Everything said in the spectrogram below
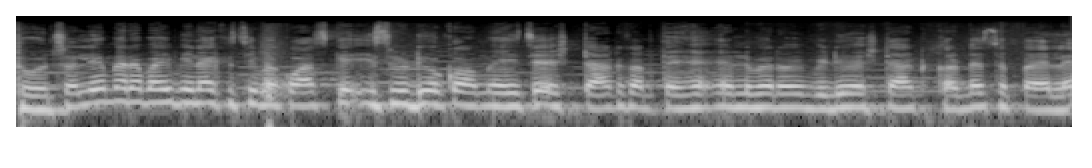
तो चलिए मेरे भाई, बिना किसी बकवास के इस वीडियो को हम यहीं से स्टार्ट करते हैं। एंड मेरे भाई, वीडियो स्टार्ट करने से पहले,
